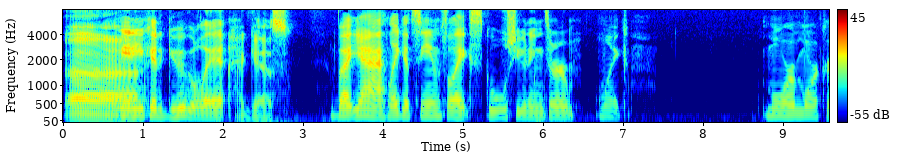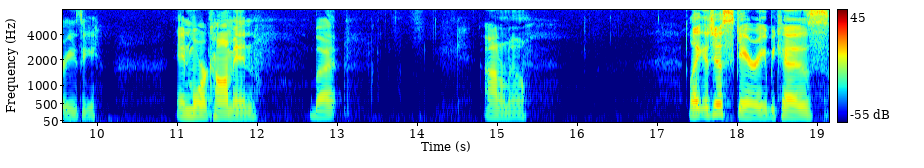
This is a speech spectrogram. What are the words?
I mean, you could Google it. I guess. But yeah, like it seems like school shootings are like more and more crazy and more common. But I don't know. Like it's just scary because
